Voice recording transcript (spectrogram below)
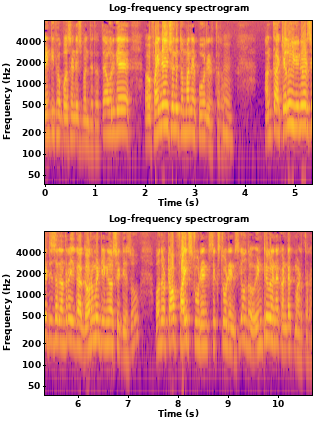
ninety five percentage ಬಂದಿರುತ್ತೆ. ಅವ್ರಿಗೆ ಫೈನಾನ್ಷಿಯಲಿ ತುಂಬಾನೇ ಪೋರ್ ಇರ್ತಾರೆ ಅಂತ ಕೆಲವು ಯೂನಿವರ್ಸಿಟೀಸ್ ಅಲ್ಲಿ ಅಂದ್ರೆ ಈಗ ಗವರ್ಮೆಂಟ್ ಯೂನಿವರ್ಸಿಟೀಸ್ ಒಂದು ಟಾಪ್ ಫೈವ್ ಸ್ಟೂಡೆಂಟ್ ಸಿಕ್ಸ್ ಸ್ಟೂಡೆಂಟ್ಸ್ಗೆ ಒಂದು ಇಂಟರ್ವ್ಯೂನ ಕಂಡಕ್ಟ್ ಮಾಡ್ತಾರೆ.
